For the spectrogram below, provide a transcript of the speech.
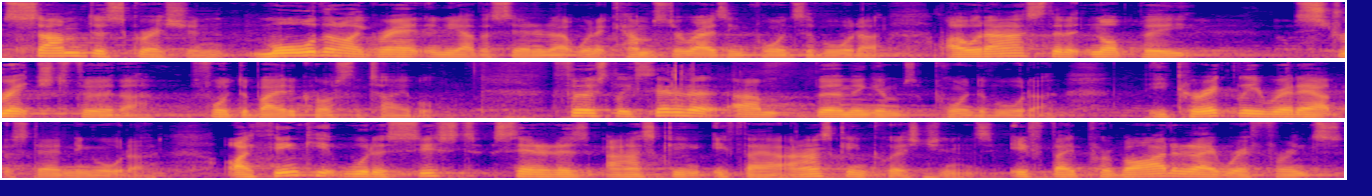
some discretion, more than I grant any other senator when it comes to raising points of order. I would ask that it not be stretched further for debate across the table. Firstly, Senator um, Birmingham's point of order. He correctly read out the standing order. I think it would assist senators asking, if they are asking questions, if they provided a reference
